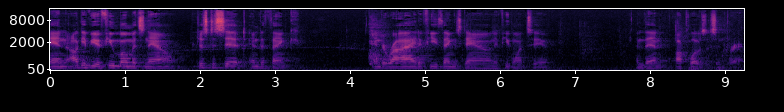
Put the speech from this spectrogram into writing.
And I'll give you a few moments now just to sit and to think and to write a few things down if you want to. And then I'll close us in prayer.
